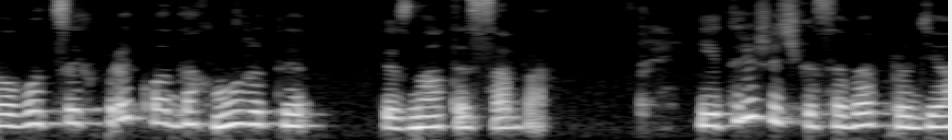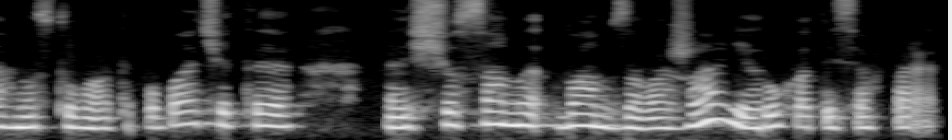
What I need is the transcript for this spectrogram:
в оцих прикладах можете пізнати себе. І трішечки себе продіагностувати, побачити, е, що саме вам заважає рухатися вперед,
